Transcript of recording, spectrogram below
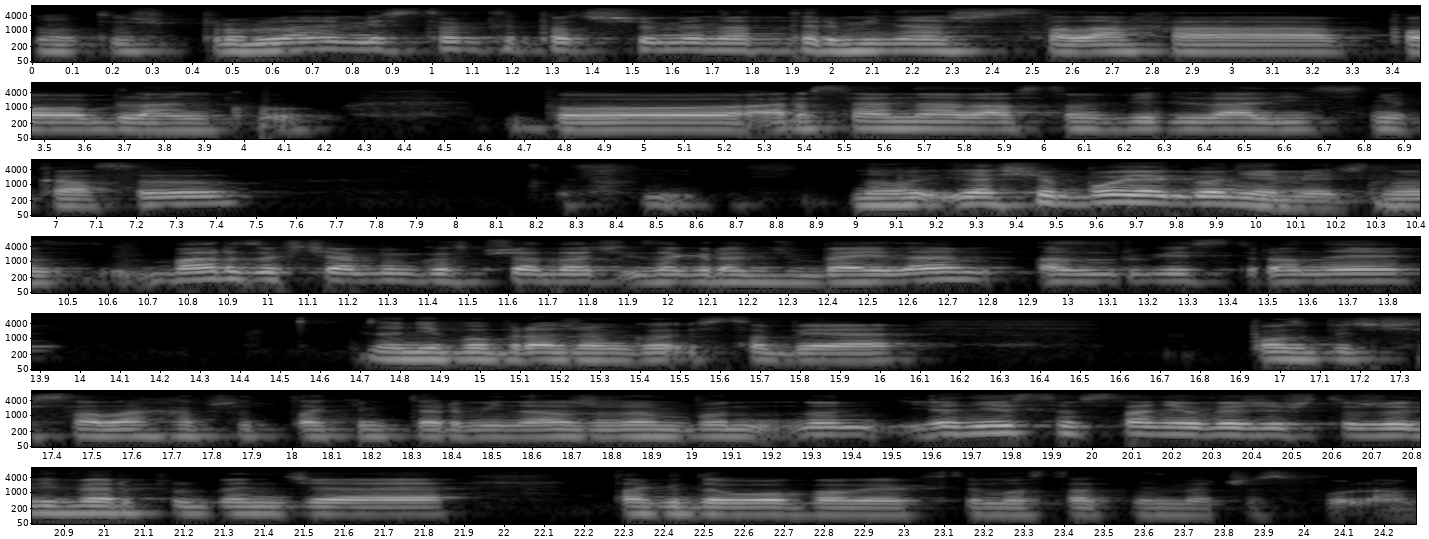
No też problemem jest to, gdy patrzymy na terminarz Salaha po Blanku, bo Arsenal, Aston Villa, Leeds, Newcastle, no ja się boję go nie mieć. No, bardzo chciałbym go sprzedać i zagrać Bale'em, a z drugiej strony no nie wyobrażam go sobie pozbyć się Salaha przed takim terminarzem, bo no, ja nie jestem w stanie uwierzyć w to, że Liverpool będzie tak dołował jak w tym ostatnim meczu z Fulham.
